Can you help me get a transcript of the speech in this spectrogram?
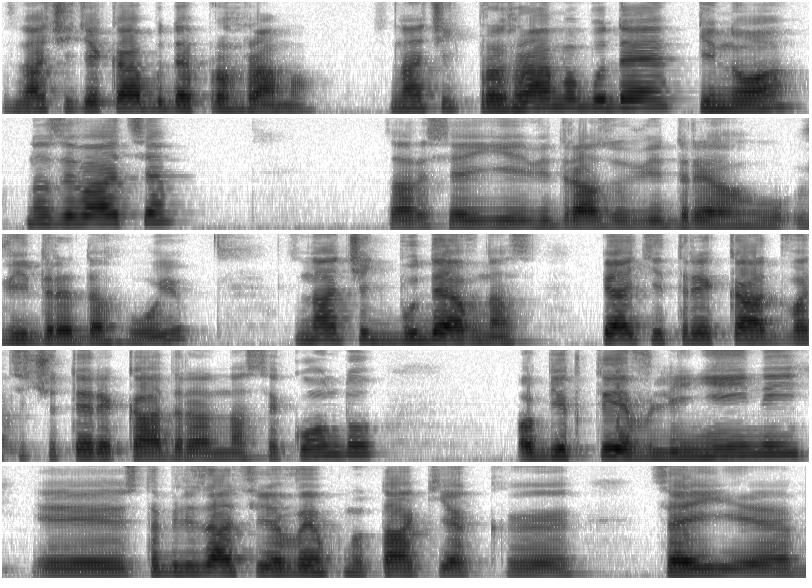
Значить, яка буде програма? Значить, програма буде кіно називається. Зараз я її відразу відредагую. Значить, буде в нас 5,3К 24 кадра на секунду. Об'єктив лінійний. Е, Стабілізацію я вимкну так, як е, цей е,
